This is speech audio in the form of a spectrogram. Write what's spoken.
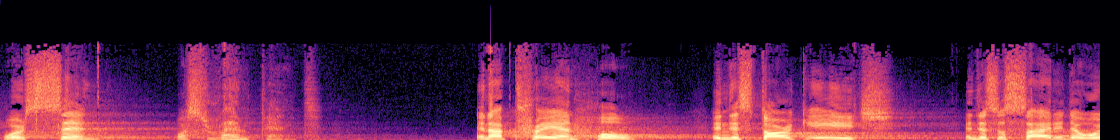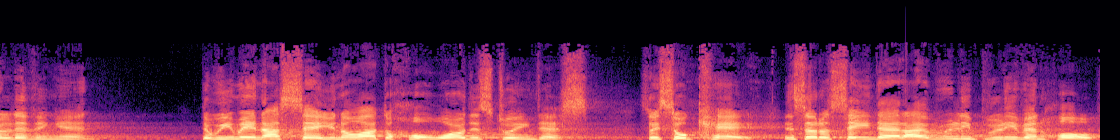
where sin was rampant. And I pray and hope in this dark age, in the society that we're living in, that we may not say, you know what, the whole world is doing this. So it's okay. Instead of saying that, I really believe and hope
